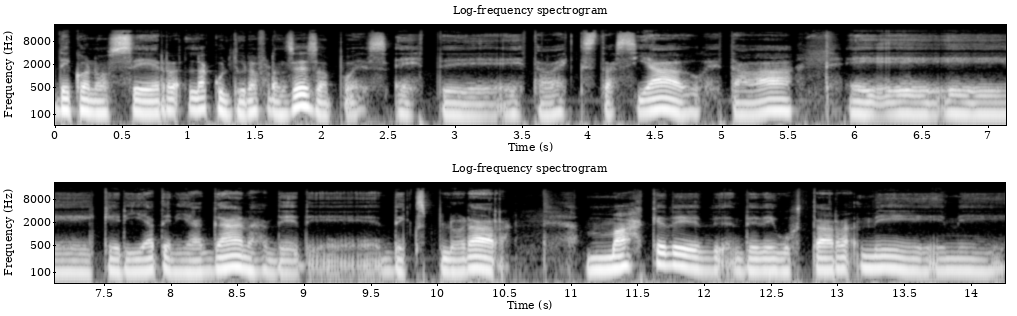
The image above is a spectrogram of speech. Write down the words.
de conocer la cultura francesa, pues este, estaba extasiado, estaba, eh, eh, eh, quería, tenía ganas de, de, explorar, más que de, de degustar mi, mi,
